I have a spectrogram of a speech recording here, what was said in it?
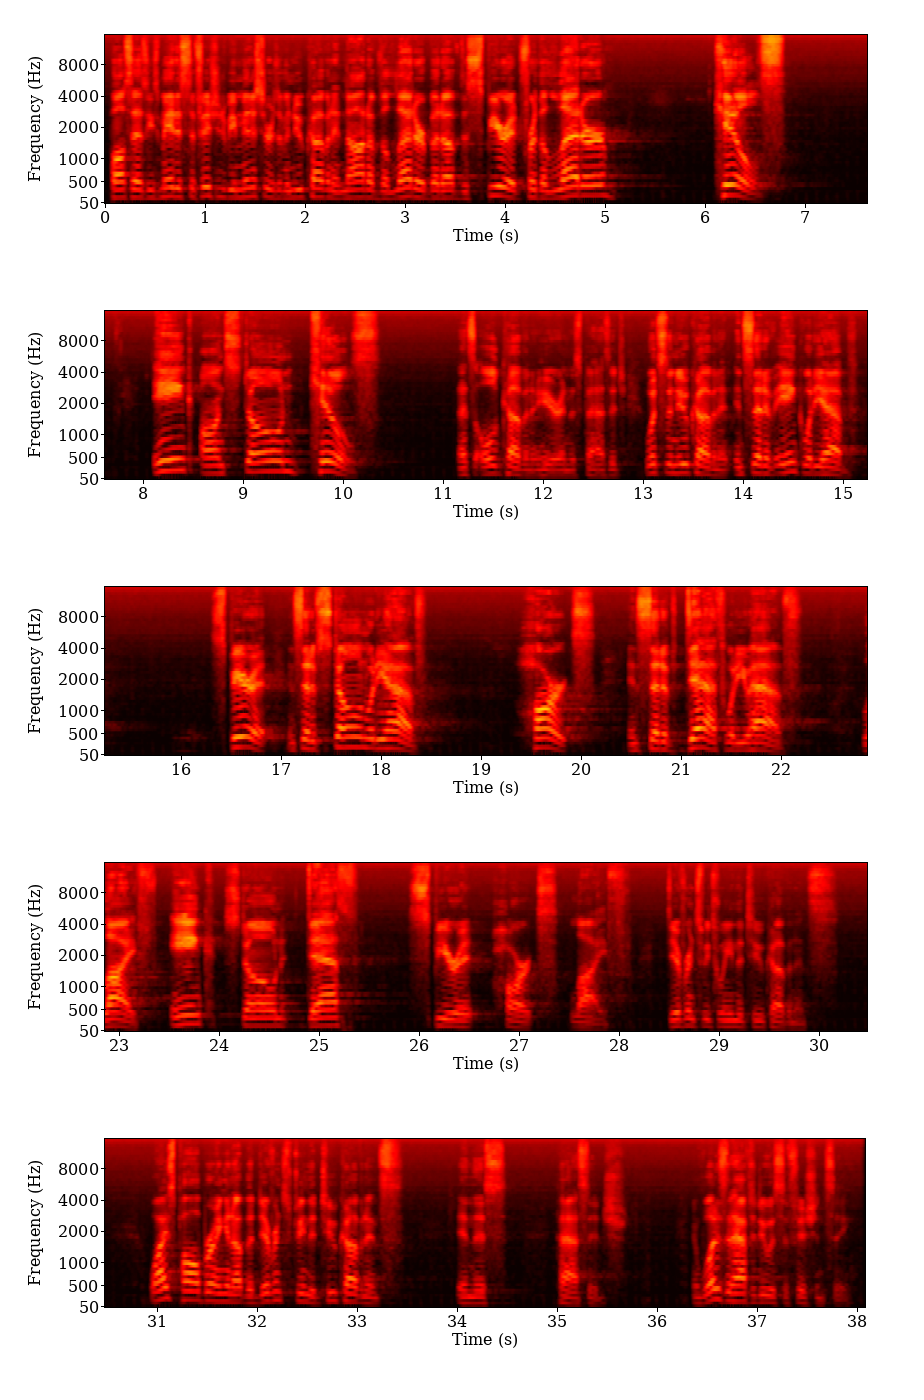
Paul says he's made us sufficient to be ministers of a new covenant, not of the letter, but of the Spirit. For the letter kills. Ink on stone kills. That's the old covenant here in this passage. What's the new covenant? Instead of ink, what do you have? Spirit. Instead of stone, what do you have? Hearts. Instead of death, what do you have? Life. Ink, stone, death, spirit, hearts, life. Difference between the two covenants. Why is Paul bringing up the difference between the two covenants in this passage? And what does it have to do with sufficiency?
